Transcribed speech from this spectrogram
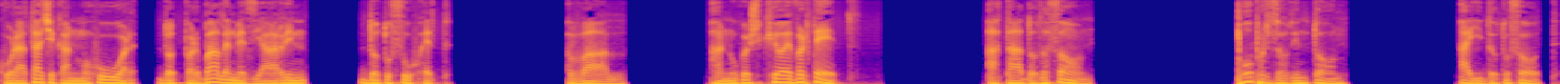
kur ata që kanë mohuar do të përballen me zjarrin, do t'u thuhet: Vallë, a nuk është kjo e vërtetë? Ata do të thonë: po për Zotin tonë. Ai do t'u thotë,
